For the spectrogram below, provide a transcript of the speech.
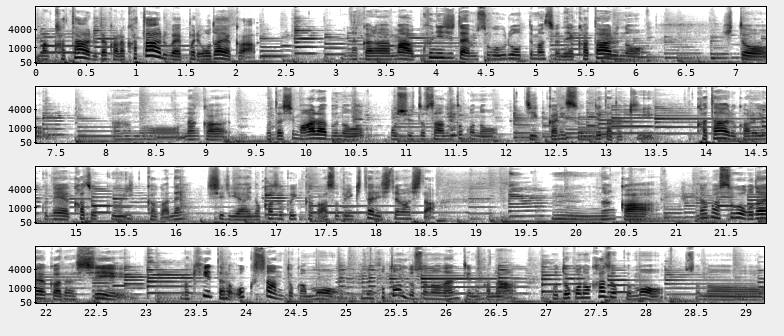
まあ、カタールだからカタールはやっぱり穏やかだからまあ国自体もすごい潤ってますよね。カタールの人あのなんか私もアラブのお舅さんとこの実家に住んでた時カタールからよくね家族一家がね知り合いの家族一家が遊びに来たりしてましたうんなんかやっぱすごい穏やかだしまあ、聞いたら奥さんとかももうほとんどその何て言うのかなどこの家族もその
